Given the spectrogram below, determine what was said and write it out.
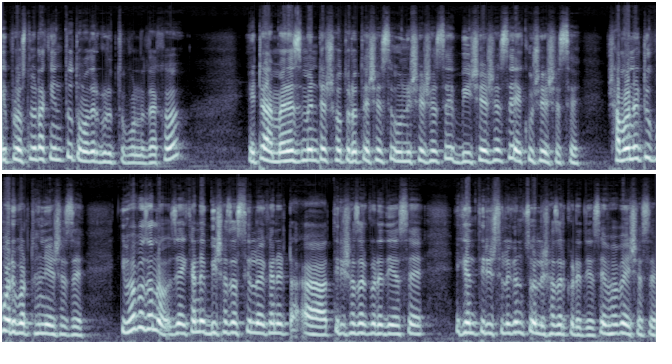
এই প্রশ্নটা কিন্তু তোমাদের গুরুত্বপূর্ণ, দেখো। এটা ম্যানেজমেন্টের সতেরোতে এসেছে, উনিশে এসেছে, বিশে এসেছে, একুশে এসেছে। সামান্য একটু পরিবর্তনই এসেছে। কীভাবে জানো যে এখানে বিশ হাজার ছিল, এখানে তিরিশ হাজার করে দিয়েছে, এখানে তিরিশ ছিল, এখানে চল্লিশ হাজার করে দিয়েছে, এভাবে এসেছে।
